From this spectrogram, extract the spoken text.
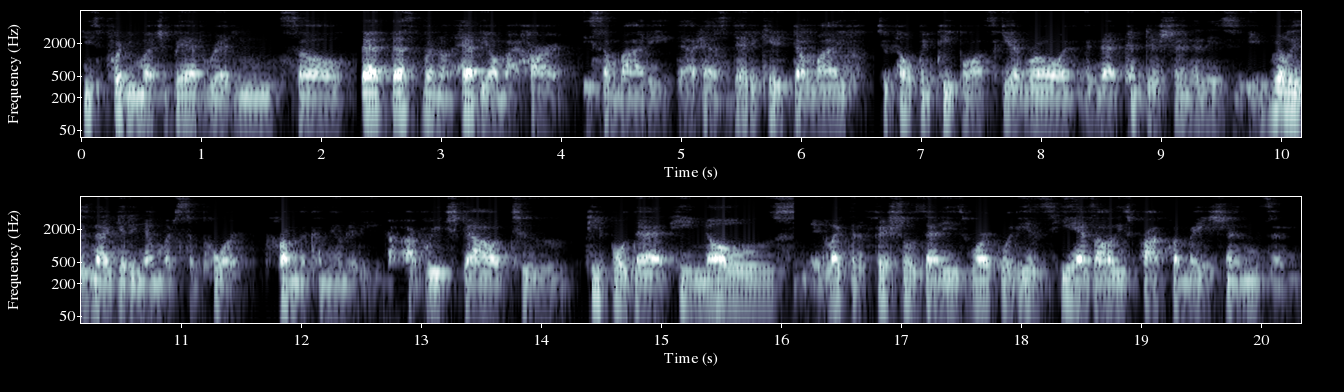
he's pretty much bedridden. So that that's been heavy on my heart. He's somebody that has dedicated their life to helping people on Skid Row in, in that condition, and he's he really is not getting that much support from the community. I've reached out to people that he knows, elected officials that he's worked with. He has, he has all these proclamations, and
